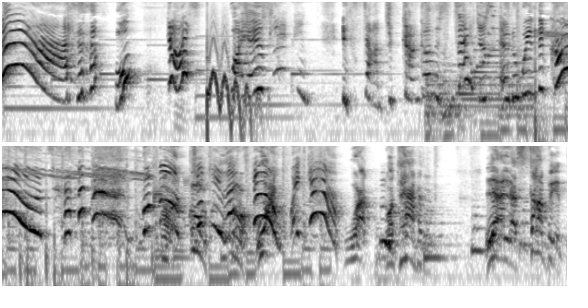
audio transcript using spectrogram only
Ah! oh, guys, why are you sleeping? It's time to conquer the stages and win the crowns! Mom, Chicky, let's go! What? Wake up! What? What happened? Lya Lya, stop it!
